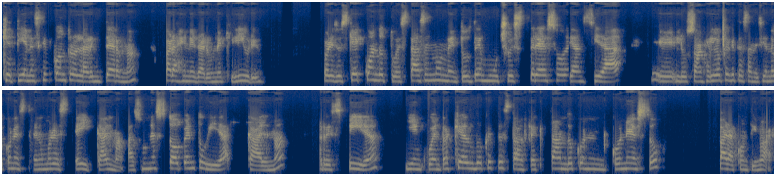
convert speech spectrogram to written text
que tienes que controlar interna para generar un equilibrio. Por eso es que cuando tú estás en momentos de mucho estrés o de ansiedad, eh, los ángeles lo que te están diciendo con este número es, hey, calma, haz un stop en tu vida, calma, respira y encuentra qué es lo que te está afectando con, con esto para continuar,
